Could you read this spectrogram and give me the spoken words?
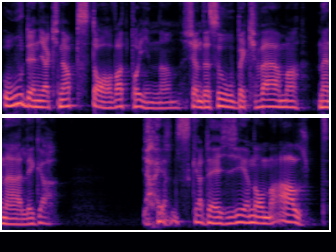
Orden jag knappt stavat på innan kändes obekväma men ärliga. Jag älskar dig genom allt.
